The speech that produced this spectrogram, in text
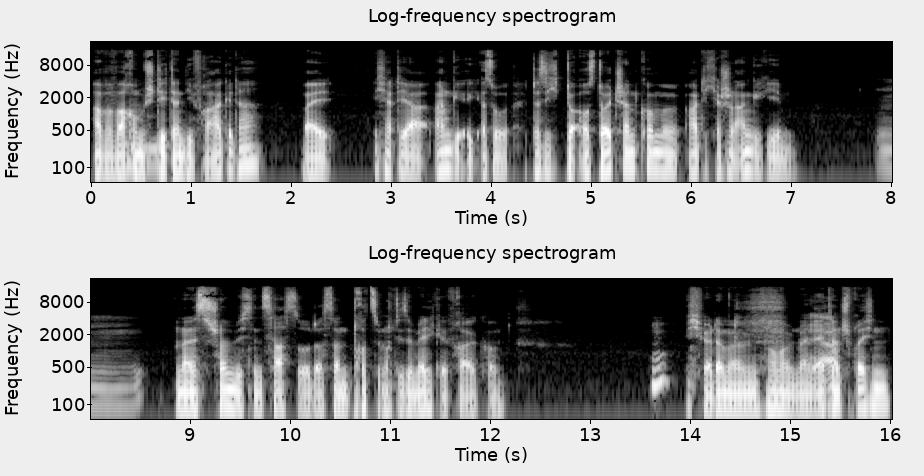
Aber warum steht dann die Frage da? Weil ich hatte ja ange, also, dass ich aus Deutschland komme, hatte ich ja schon angegeben. Mhm. Und dann ist es schon ein bisschen sass, so, dass dann trotzdem noch diese Medical-Frage kommt. Hm? Ich werde mal nochmal mit meinen Ja. Eltern sprechen.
